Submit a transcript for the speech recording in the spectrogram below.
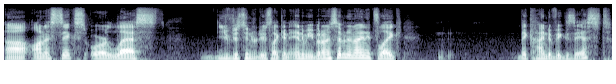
Uh, on a six or less, you've just introduced like an enemy, but on a seven and nine, it's like they kind of exist,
